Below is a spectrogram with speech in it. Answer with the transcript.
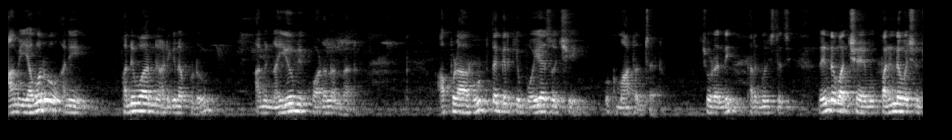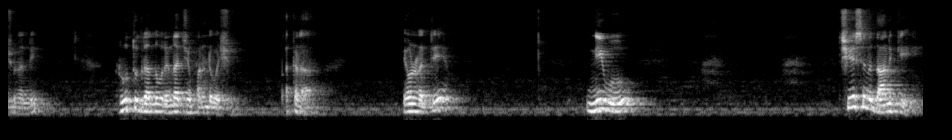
ఆమె ఎవరు అని పనివారిని అడిగినప్పుడు ఆమె నయోమి కోడలు అన్నారు అప్పుడు ఆ రూట్ దగ్గరికి బోయాస్ వచ్చి ఒక మాట అంటాడు. చూడండి తన గురించి తెలిసి. రెండవ అధ్యాయము పన్నెండవ వచనం చూడండి. రూతు గ్రంథం రెండో అధ్యాయం పన్నెండవ వచనం. అక్కడ ఏమన్నాడంటే నీవు చేసిన దానికి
